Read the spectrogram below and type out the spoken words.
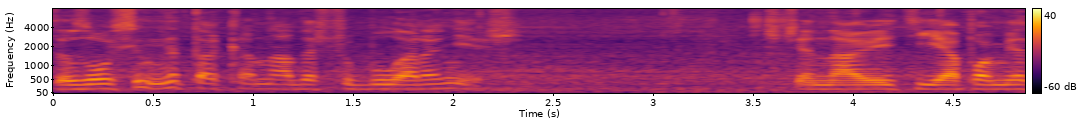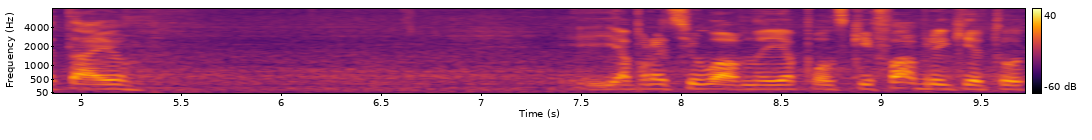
Це зовсім не та Канада, що була раніше. Ще навіть я пам'ятаю, я працював на японській фабриці тут,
